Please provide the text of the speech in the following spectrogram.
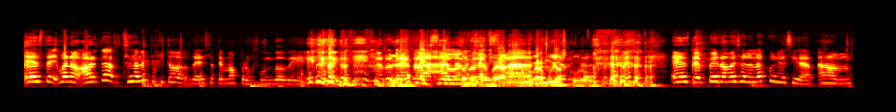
Este, bueno, ahorita se sale un poquito de este tema profundo de, de reflexión. Fue a un lugar muy oscuro. Este, pero me salió la curiosidad. am,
